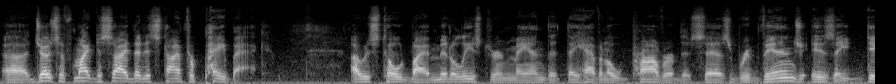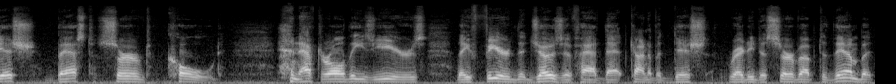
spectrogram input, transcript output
uh, Joseph might decide that it's time for payback. I was told by a Middle Eastern man that they have an old proverb that says, Revenge is a dish best served cold. And after all these years, they feared that Joseph had that kind of a dish ready to serve up to them, but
